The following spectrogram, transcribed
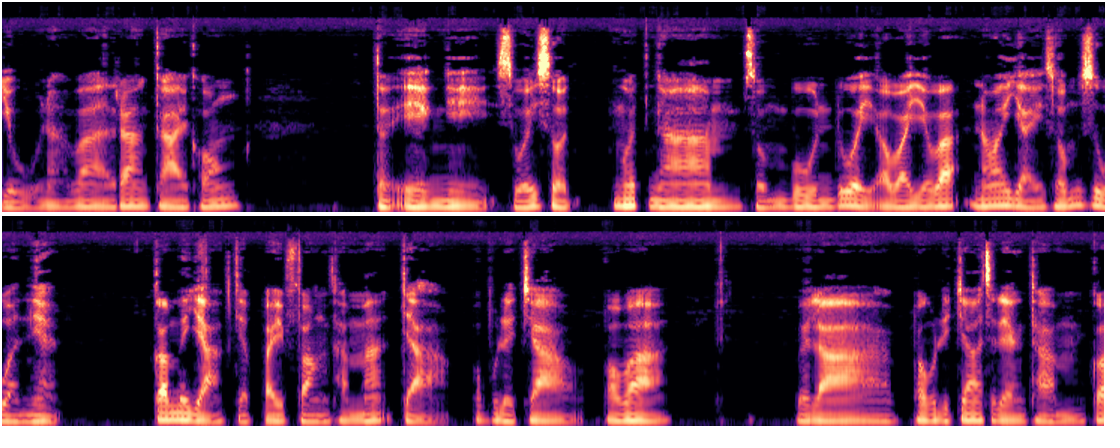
อยู่นะว่าร่างกายของตัวเองนี่สวยสดงดงาม สมบูรณ์ด้วยอวัยวะน้อยใหญ่สมส่วนเนี่ยก็ไม่อยากจะไปฟังธรรมะจากพระพุทธเจ้า เพราะว่าเวลาพระพุทธเจ้าแสดงธรรมก็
